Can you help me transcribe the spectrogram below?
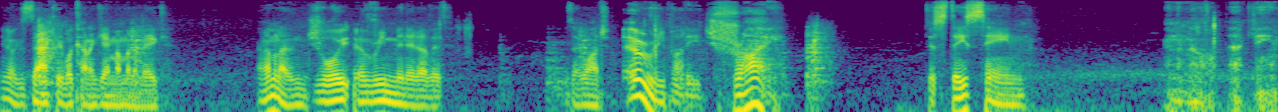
You know exactly what kind of game I'm going to make. And I'm going to enjoy every minute of it. As I watch everybody try to stay sane in the middle of that game.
